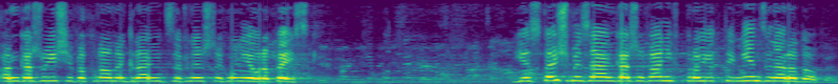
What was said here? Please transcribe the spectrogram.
angażuje się w ochronę granic zewnętrznych Unii Europejskiej. Jesteśmy zaangażowani w projekty międzynarodowe.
